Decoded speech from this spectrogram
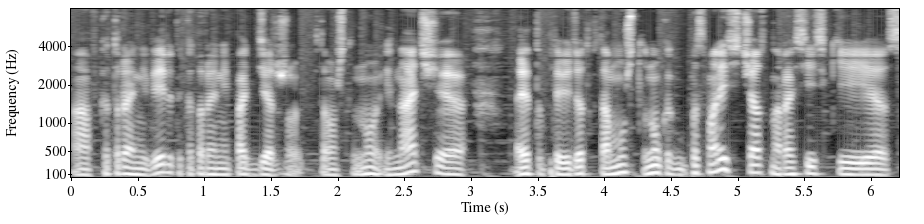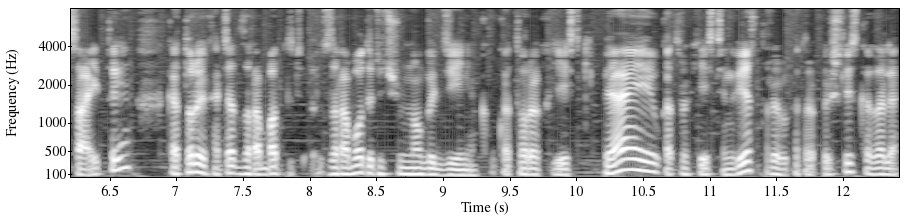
а, в которые они верят и которые они поддерживают. Потому что, ну, иначе это приведет к тому, что, ну, как бы посмотри сейчас на российские сайты, которые хотят заработать, заработать очень много денег, у которых есть KPI, у которых есть инвесторы, у которых пришли и сказали,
